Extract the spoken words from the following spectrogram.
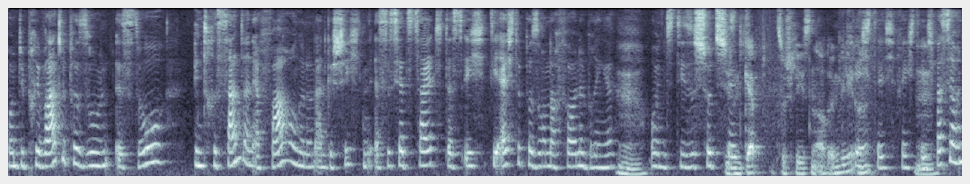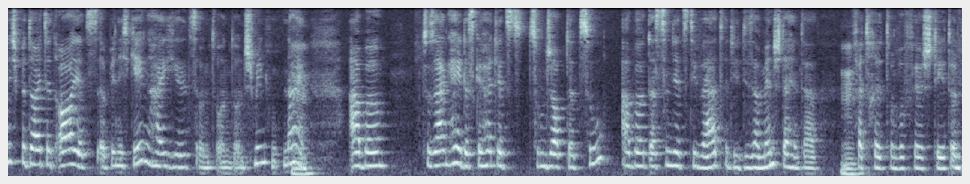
und die private Person ist so interessant an Erfahrungen und an Geschichten. Es ist jetzt Zeit, dass ich die echte Person nach vorne bringe hm. und dieses Schutzschild. Diesen Gap zu schließen auch irgendwie. Richtig, oder? richtig. Hm. Was ja auch nicht bedeutet, oh, jetzt äh, bin ich gegen High Heels und, und, und Schminken. Nein. Hm. Aber zu sagen, hey, das gehört jetzt zum Job dazu, aber das sind jetzt die Werte, die dieser Mensch dahinter hm. vertritt und wofür er steht. Und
